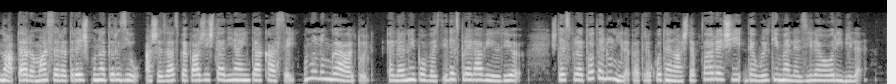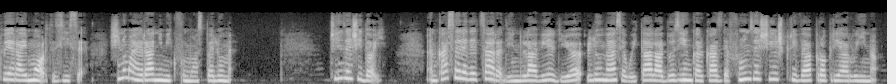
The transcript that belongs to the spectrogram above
Noaptea rămaseră treji până târziu, așezați pe pajiștea dinaintea casei, unul lângă altul. Elena îi povesti despre la Villedieu și despre toate lunile petrecute în așteptare și de ultimele zile oribile. Tu erai mort, zise, și nu mai era nimic frumos pe lume. 52. În casele de țară din La Villedieu, lumea se uita la duzii încărcați de frunze și își privea propria ruină.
